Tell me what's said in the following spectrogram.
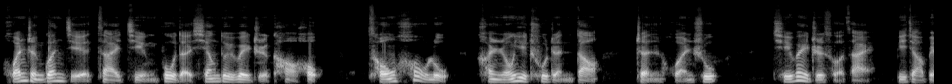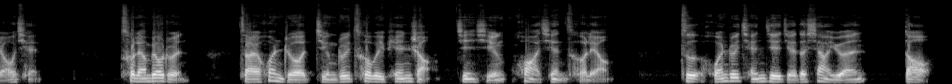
环枕关节在颈部的相对位置靠后，从后路很容易触诊到枕环枢。其位置所在比较表浅。测量标准，在患者颈椎侧位片上进行划线测量，自环椎前结节的下缘到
